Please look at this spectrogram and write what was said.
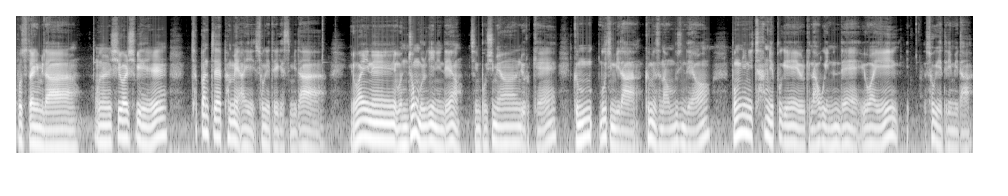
보스닥입니다. 오늘 10월 11일 첫 번째 판매 아이 소개해 드리겠습니다. 이 아이는 원종 물기인인데요. 지금 보시면 이렇게 금무지입니다. 금에서 나온 무지인데요. 복륜이 참 예쁘게 이렇게 나오고 있는데 이 아이 소개해 드립니다.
